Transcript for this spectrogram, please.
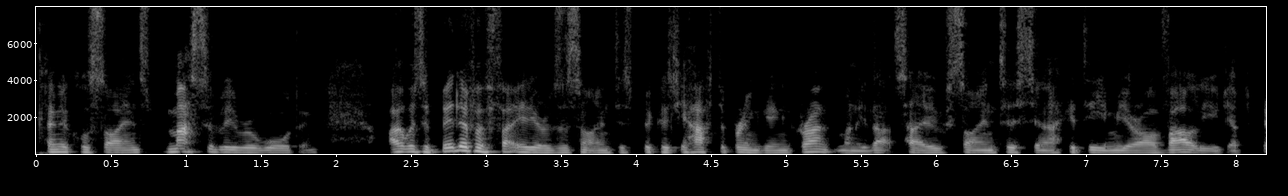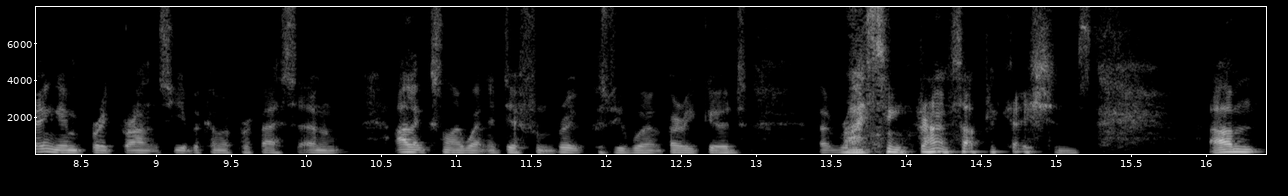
clinical science massively rewarding. I was a bit of a failure as a scientist because you have to bring in grant money. That's how scientists in academia are valued. You have to bring in big grants, you become a professor. And Alex and I went a different route because we weren't very good at writing grant applications. Um,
